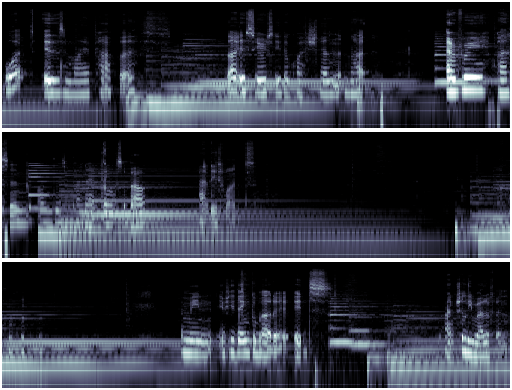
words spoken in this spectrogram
What is my purpose? That is seriously the question that every person on this planet thinks about at least once. I mean, if you think about it, it's actually relevant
